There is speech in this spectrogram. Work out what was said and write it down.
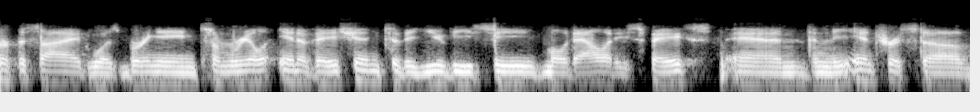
Surfacide was bringing some real innovation to the UVC modality space. And in the interest of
